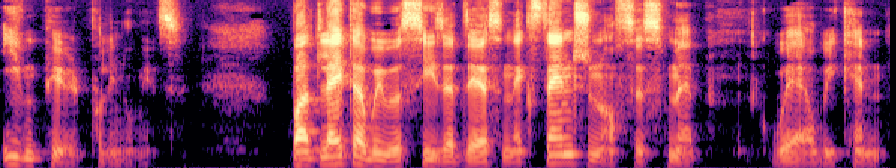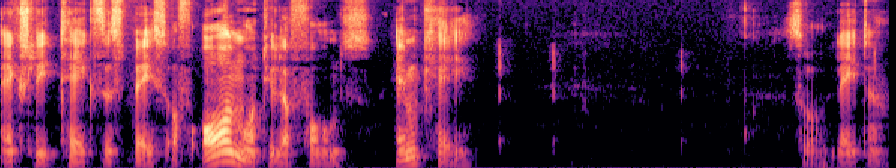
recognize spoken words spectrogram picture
even period polynomials. But later we will see that there's an extension of this map where we can actually take the space of all modular forms, mk, so later.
